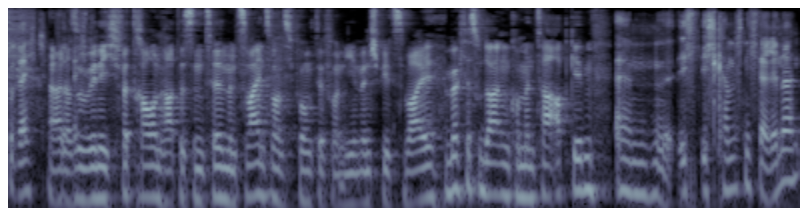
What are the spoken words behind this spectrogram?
Recht, äh, dass du wenig Vertrauen hattest in Tillman. 22 Punkte von ihm in Spiel 2. Möchtest du da einen Kommentar abgeben? Ähm, ich, ich kann mich nicht erinnern.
